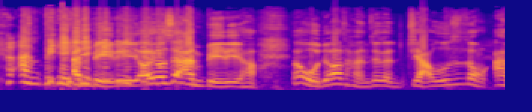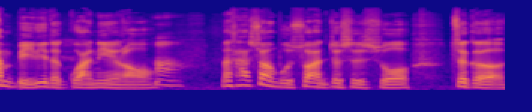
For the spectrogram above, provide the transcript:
按比例，按比例哦，又是按比例哈。那我就要谈这个，假如是这种按比例的观念喽。那它算不算就是说这个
